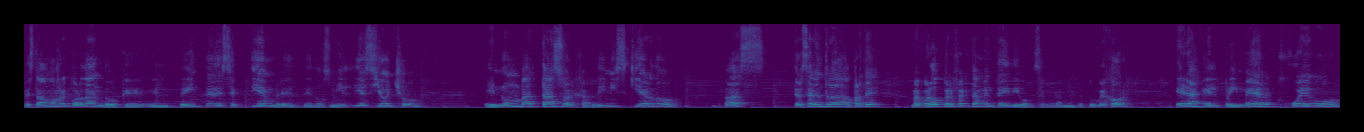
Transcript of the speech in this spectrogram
estábamos recordando que el 20 de septiembre de 2018, en un batazo al jardín izquierdo, vas, tercera entrada, aparte, me acuerdo perfectamente y digo, seguramente tú mejor, era el primer juego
